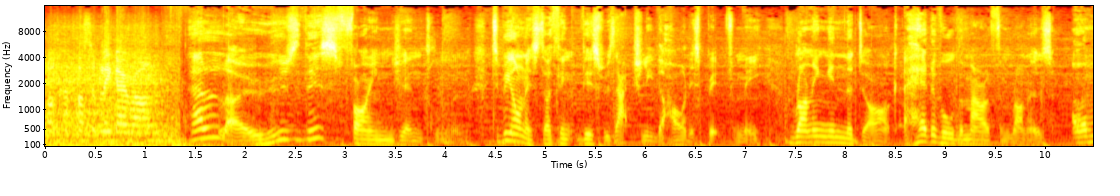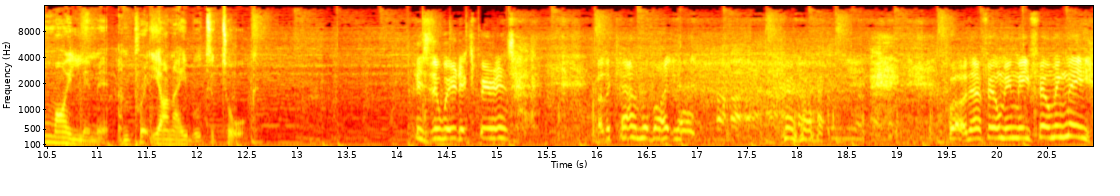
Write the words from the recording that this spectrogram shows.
What could possibly go wrong? Hello, who's this fine gentleman? To be honest, I think this was actually the hardest bit for me. Running in the dark, ahead of all the marathon runners, on my limit and pretty unable to talk. This is a weird experience. Got the camera bike. well, they're filming me, filming me.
